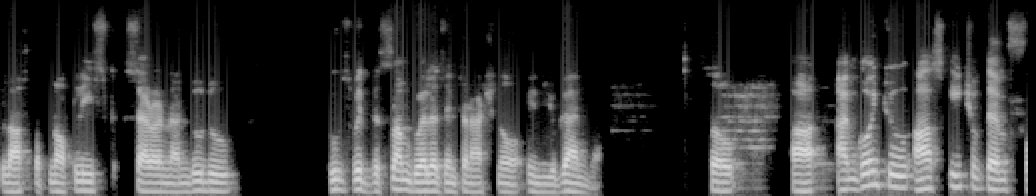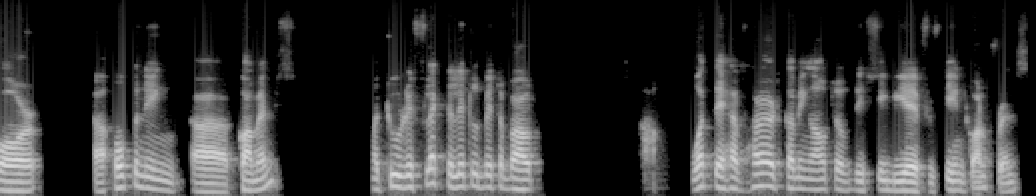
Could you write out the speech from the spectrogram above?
last but not least, Sarah Nandudu, who's with the Slum Dwellers International in Uganda. So uh, I'm going to ask each of them for uh, opening uh, comments uh, to reflect a little bit about what they have heard coming out of the CBA 15 conference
